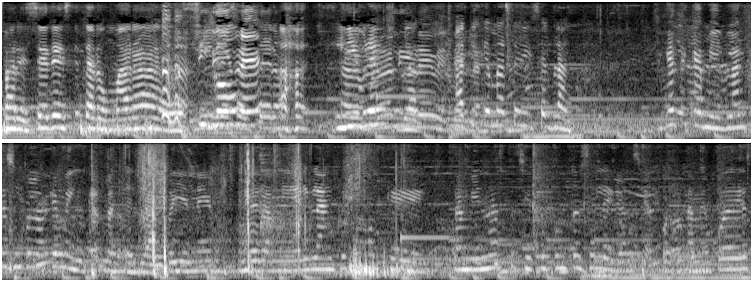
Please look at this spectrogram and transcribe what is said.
parecer este tarahumara así, Libre. ajá, libre? Libre, ¿A ti qué más te dice el blanco? Fíjate que a mí el blanco es un color que me encanta, el blanco y el negro. Pero a mí el blanco como que también hasta cierto punto es elegancia, porque también puedes,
